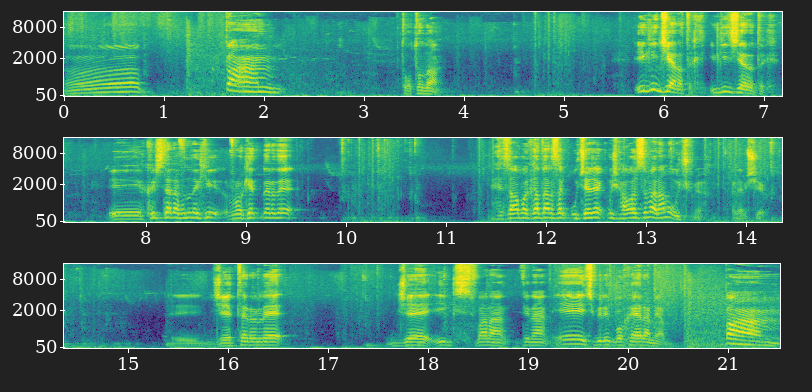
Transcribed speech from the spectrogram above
Hop. Bam. Toto'dan. İlginç yaratık ilginç yaratık. Ee, Kış tarafındaki roketleri de hesaba katarsak uçacakmış havası var ama uçmuyor. Öyle bir şey yok. CTRL CX falan filan hiçbiri boka yaramıyor. Bam.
